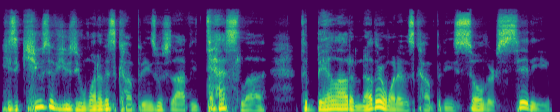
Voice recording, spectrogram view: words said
He's accused of using one of his companies, which is obviously Tesla, to bail out another one of his companies, Solar City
